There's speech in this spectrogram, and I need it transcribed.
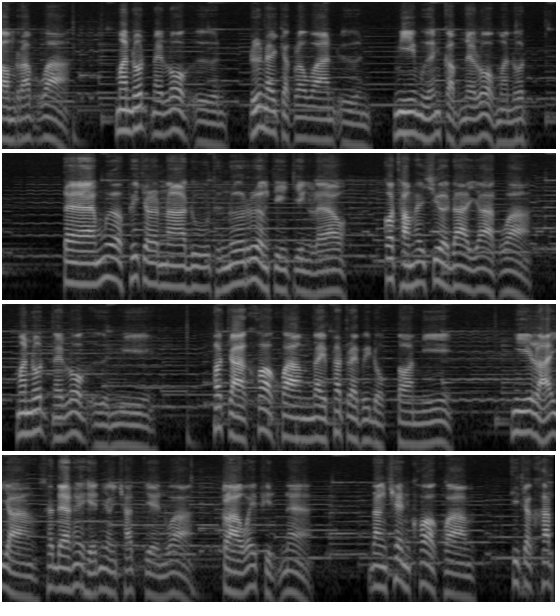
ยอมรับว่า มนุษย์ในโลกอื่น หรือในจักรวาลอื่น มีเหมือนกับในโลกมนุษย์ แต่เมื่อพิจารณาดูถึงเนื้อเรื่องจริง ๆแล้ว ก็ทำให้เชื่อได้ยากว่า มนุษย์ในโลกอื่นมี เพราะจากข้อความในพระไตรปิฎกตอนนี้ มีหลายอย่างแสดงให้เห็นอย่างชัดเจนว่า กล่าวไว้ผิดแน่ ดังเช่นข้อความที่จะคัด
